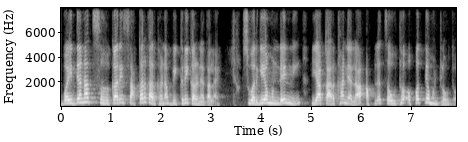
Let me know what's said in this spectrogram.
वैद्यनाथ सहकारी साखर कारखाना विक्री करण्यात आलाय. स्वर्गीय मुंडेंनी या कारखान्याला आपलं चौथं अपत्य म्हटलं होतं.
